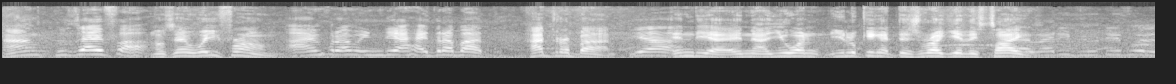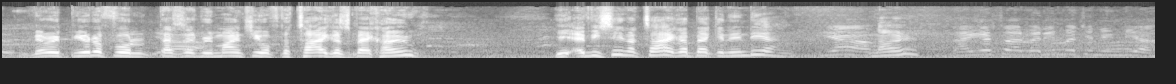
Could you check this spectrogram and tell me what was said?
Huh? Huzaifa. I say, where you from? I'm from India, Hyderabad. Hyderabad. Yeah. India. And uh, you want you looking at this right here, this tiger. Yeah, very beautiful. Very beautiful. Yeah. Does it remind you of the tigers back home? You, have you seen a tiger back in India? Yeah. No. Tigers are very much in India.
